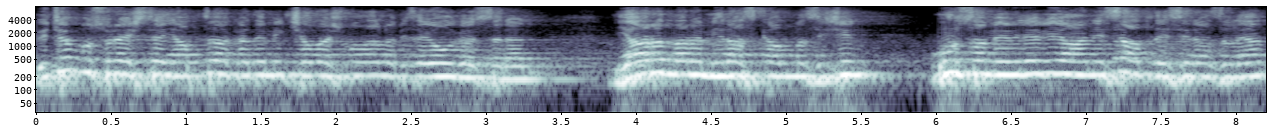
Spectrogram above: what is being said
Bütün bu süreçte yaptığı akademik çalışmalarla bize yol gösteren, yarınlara miras kalması için Bursa Mevlevi Hanesi adlı eseri hazırlayan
